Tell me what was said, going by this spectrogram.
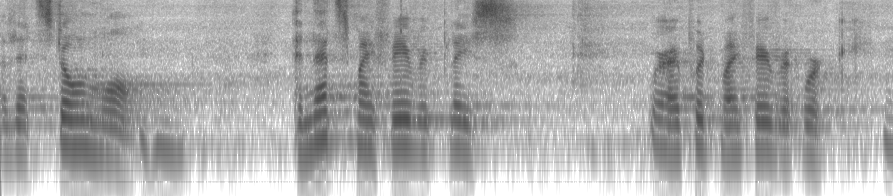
of that stone wall. Mm-hmm. And that's my favorite place where I put my favorite work. Mm.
